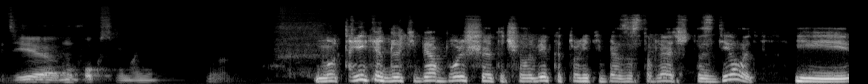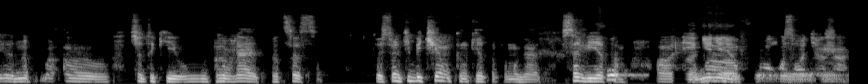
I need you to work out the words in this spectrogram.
где, ну, фокус внимания. Но трекер для тебя больше это человек, который тебя заставляет что-то сделать и э, э, все-таки управляет процессом. То есть он тебе чем конкретно помогает? Советом? Не, не, не. Фокус выдержа?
